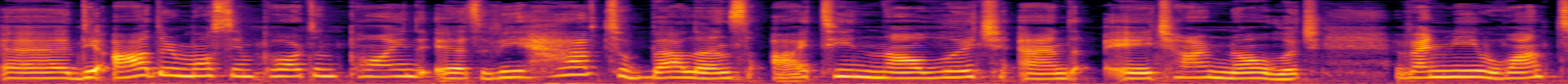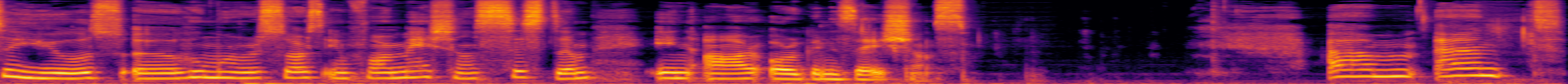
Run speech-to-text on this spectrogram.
uh, the other most important point is we have to balance IT knowledge and HR knowledge when we want to use uh, human resource information system in our organizations. Um, and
